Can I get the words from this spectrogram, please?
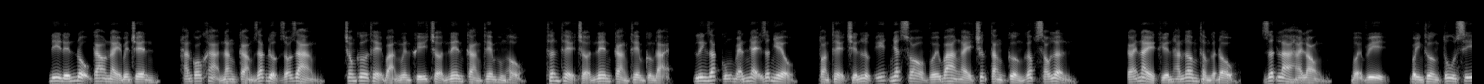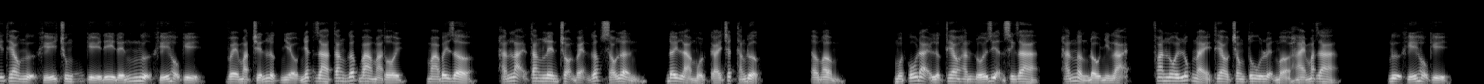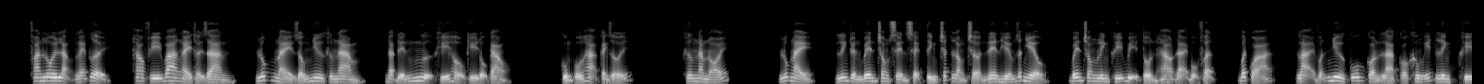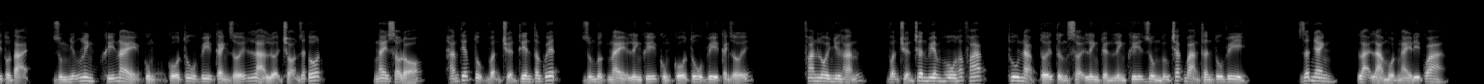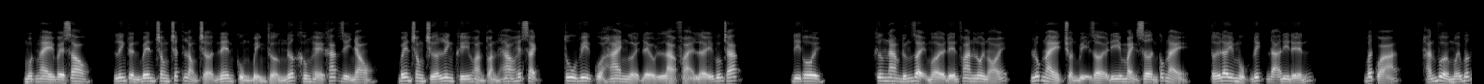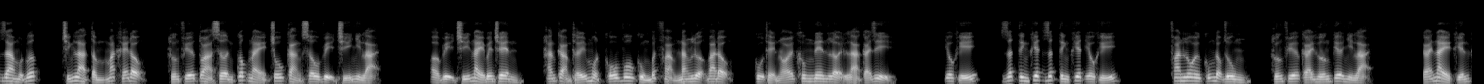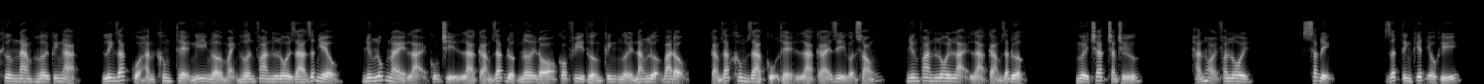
Đi đến độ cao này bên trên, hắn có khả năng cảm giác được rõ ràng, trong cơ thể bản nguyên khí trở nên càng thêm hùng hậu, thân thể trở nên càng thêm cường đại, linh giác cũng bén nhạy rất nhiều, toàn thể chiến lược ít nhất so với ba ngày trước tăng cường gấp sáu lần. Cái này khiến hắn âm thầm gật đầu, rất là hài lòng, bởi vì, bình thường tu sĩ theo ngự khí trung kỳ đi đến ngự khí hậu kỳ, về mặt chiến lược nhiều nhất gia tăng gấp ba mà thôi, mà bây giờ hắn lại tăng lên trọn vẹn gấp sáu lần, đây là một cái chất thắng được. Ầm ầm. Một cỗ đại lực theo hắn đối diện sinh ra, hắn ngẩng đầu nhìn lại, phan lôi lúc này theo trong tu luyện mở hai mắt ra. Ngự khí hậu kỳ. Phan lôi lặng lẽ cười, hao phí ba ngày thời gian, lúc này giống như khương nam, đạt đến ngự khí hậu kỳ độ cao. Củng cố hạ cảnh giới. Khương nam nói, lúc này, linh tuyển bên trong sền sệt tính chất lỏng trở nên hiếm rất nhiều, bên trong linh khí bị tổn hao đại bộ phận, bất quá, lại vẫn như cũ còn là có không ít linh khí tồn tại, dùng những linh khí này củng cố tu vi cảnh giới là lựa chọn rất tốt. Ngay sau đó hắn tiếp tục vận chuyển thiên tâm quyết, dùng bực này linh khí củng cố tu vi cảnh giới. Phan lôi như hắn, vận chuyển chân viêm hô hấp pháp, thu nạp tới từng sợi linh tuyển linh khí dùng vững chắc bản thân tu vi. Rất nhanh, lại là một ngày đi qua. Một ngày về sau, linh tuyển bên trong chất lỏng trở nên cùng bình thường nước không hề khác gì nhau, bên trong chứa linh khí hoàn toàn hao hết sạch, tu vi của hai người đều là phải lấy vững chắc. Đi thôi. Khương nam đứng dậy mời đến phan lôi nói, lúc này chuẩn bị rời đi Mạnh sơn cốc này, tới đây mục đích đã đi đến. Bất quá, hắn vừa mới bước ra một bước, chính là tầm mắt khé động, hướng phía tòa sơn cốc này chỗ càng sâu vị trí nhìn lại ở vị trí này bên trên, hắn cảm thấy một cỗ vô cùng bất phàm năng lượng ba động, cụ thể nói không nên lợi là cái gì. Yêu khí, rất tinh khiết, rất tinh khiết yêu khí. Phan lôi cũng động dung, hướng phía cái hướng kia nhìn lại. Cái này khiến khương nam hơi kinh ngạc, linh giác của hắn không thể nghi ngờ mạnh hơn phan lôi ra rất nhiều, nhưng lúc này lại cũng chỉ là cảm giác được nơi đó có phi thường kinh người năng lượng ba động, cảm giác không ra cụ thể là cái gì gợn sóng, nhưng phan lôi lại là cảm giác được. Người chắc chắn chứ? Hắn hỏi phan lôi. Xác định. Rất tinh khiết yêu khí.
